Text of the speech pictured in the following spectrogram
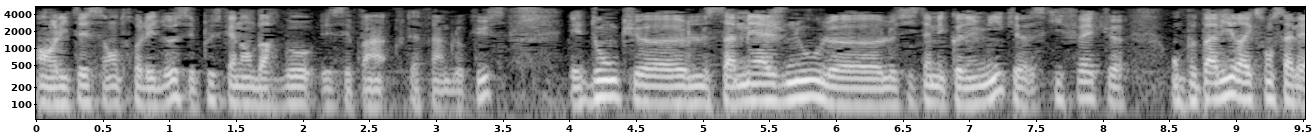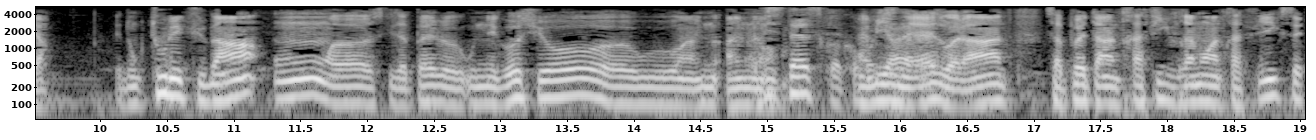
En réalité c'est entre les deux, c'est plus qu'un embargo et c'est pas tout à fait un blocus. Et donc ça met à genoux le, le système économique, ce qui fait que on peut pas vivre avec son salaire. Et donc tous les Cubains ont euh, ce qu'ils appellent un negocio euh, ou un, un- Un business, quoi, un business, voilà. Ça peut être un trafic, vraiment un trafic. C'est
